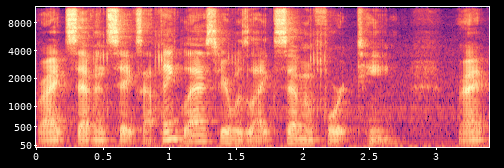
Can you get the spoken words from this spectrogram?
Right? 7 6. I think last year was like 714. Right?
